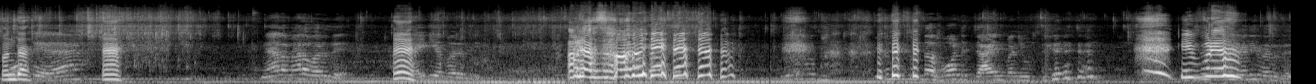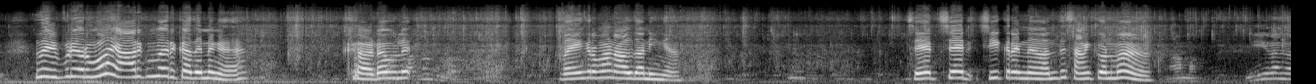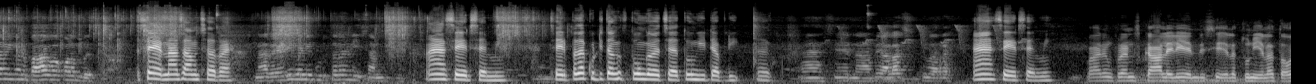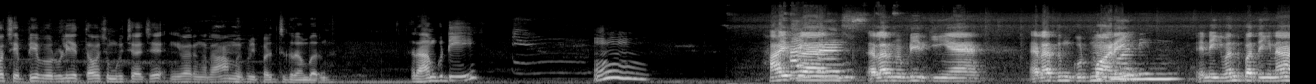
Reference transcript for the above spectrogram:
வந்தா. ஆ. மேலே மேலே வருது. ஆ. ஐடியா சாமி. இப்படி இது இப்படி வரும்போது யாருக்குமே இருக்காது. என்னங்க? கடவுளே. பயங்கரமான ஆள் தான் நீங்கள் சரி சரி. சீக்கிரம் இன்னும் வந்து சமைக்கணுமா? நீ தான் சமைக்கணும். பாக குழம்பு. சரி நான் சமைச்சிட்றேன். நான் ரெடி பண்ணி கொடுத்துறேன் நீ சமைச்சு. ஆ சரி சாமி. சரி இப்போ தான் குட்டி தங்க தூங்க வச்ச தூங்கிட்டு அப்படி. ஆ. ஆ சரி நான் அப்படியே அலாசிட்டு வரேன் ஆ சரி சாமி. பாருங்க ஃப்ரெண்ட்ஸ் காலையிலேயே எந்திரிச்சு எல்லாம் துணியெல்லாம் துவைச்சி எப்படியும் ஒரு வழியே துவைச்சி முடிச்சாச்சு. இங்கே பாருங்க ராம் எப்படி படுத்துக்கிறான் பாருங்க. ராம்குட்டி ம். ஹாய் ஃப்ரெண்ட்ஸ் எல்லாரும் எப்படி இருக்கீங்க? எல்லாத்துக்கும் குட் மார்னிங் இன்னைக்கு வந்து பார்த்தீங்கன்னா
